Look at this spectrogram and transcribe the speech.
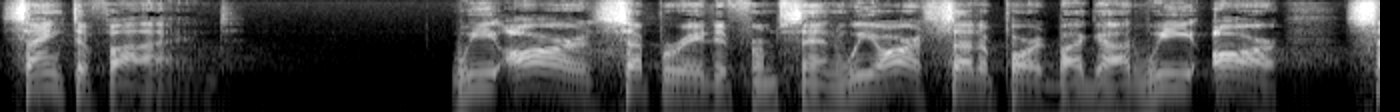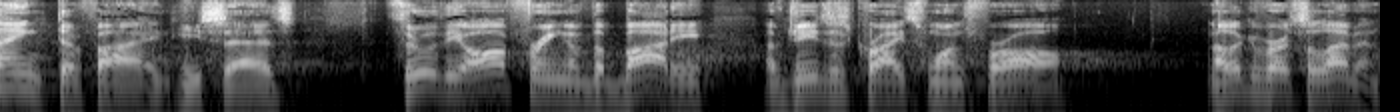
sanctified. We are separated from sin. We are set apart by God. We are sanctified, he says, through the offering of the body of Jesus Christ once for all. Now look at verse 11.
